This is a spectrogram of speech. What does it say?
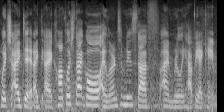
Which I did. I, I accomplished that goal. I learned some new stuff. I'm really happy I came.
